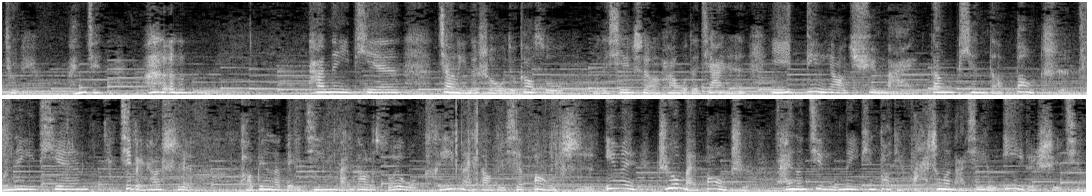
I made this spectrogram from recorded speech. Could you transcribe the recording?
就这样，很简单。他那一天降临的时候，我就告诉。我的先生还有我的家人一定要去买当天的报纸。我那一天基本上是跑遍了北京，买到了所有我可以买到的一些报纸，因为只有买报纸才能记录那一天到底发生了哪些有意义的事情。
